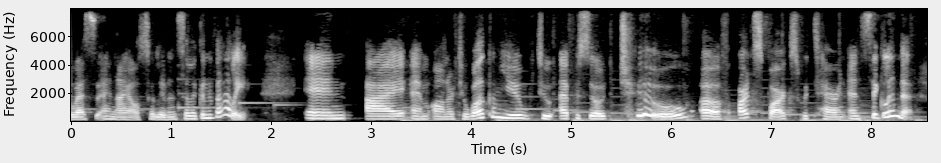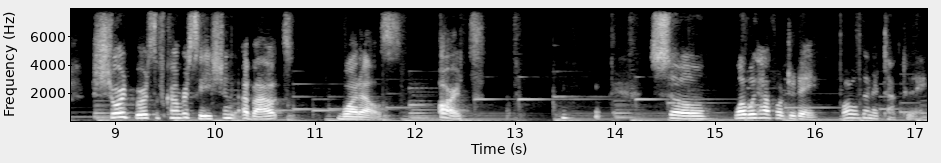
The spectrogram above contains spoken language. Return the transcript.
US, and I also live in Silicon Valley. And I am honored to welcome you to episode two of Art Sparks with Taryn and Sieglinde. Short bursts of conversation about what else? Art. So, what we have for today? What we're we going to talk today?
